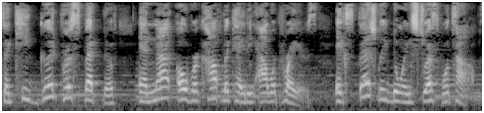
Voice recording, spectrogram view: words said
to keep good perspective and not overcomplicating our prayers, especially during stressful times.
